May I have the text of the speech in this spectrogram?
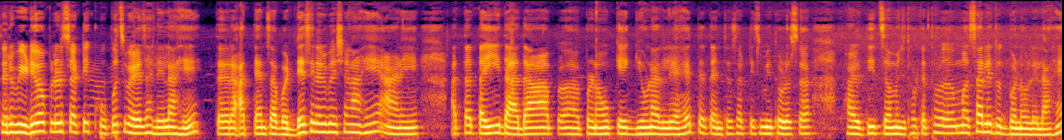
तर व्हिडिओ अपलोडसाठी खूपच वेळ झालेला आहे. तर आत्यांचा बड्डे सेलिब्रेशन आहे आणि आता ताई दादा प्रणव केक घेऊन आलेले आहेत. तर त्यांच्यासाठीच मी थोडंसं हळदीचं म्हणजे थोडक्यात थोडं मसाले दूध बनवलेलं आहे.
